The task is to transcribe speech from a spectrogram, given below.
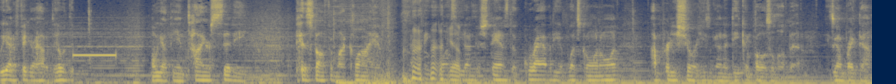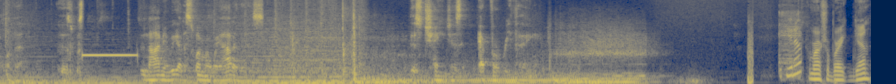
We got to figure out how to deal with it. We got the entire city pissed off at my client. I think once he understands the gravity of what's going on, I'm pretty sure he's going to decompose a little bit. He's going to break down a little bit. This was I mean, we got to swim our way out of this. This changes everything. You know, commercial break again.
